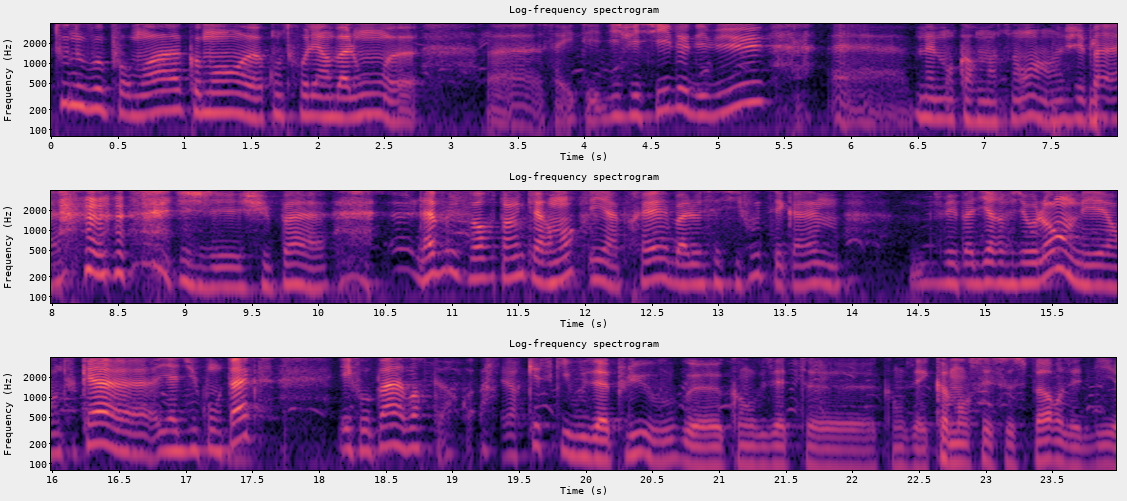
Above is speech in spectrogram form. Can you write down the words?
tout nouveau pour moi. Comment contrôler un ballon, euh, ça a été difficile au début, euh, même encore maintenant. Hein, pas, j'ai- je suis pas euh, la plus forte, hein, clairement. Et après, bah, le CC foot, c'est quand même, je vais pas dire violent, mais en tout cas, il y a du contact. Et faut pas avoir peur. Alors, qu'est-ce qui vous a plu, vous, quand vous avez commencé ce sport Vous êtes dit,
